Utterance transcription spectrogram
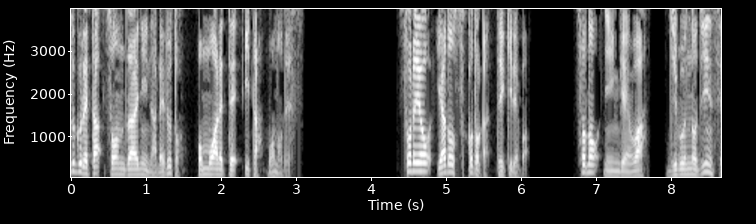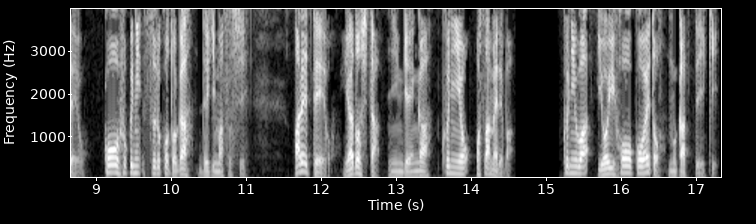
優れた存在になれると思われていたものです。それを宿すことができれば、その人間は自分の人生を幸福にすることができますし、アレテを宿した人間が国を治めれば、国は良い方向へと向かっていき、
